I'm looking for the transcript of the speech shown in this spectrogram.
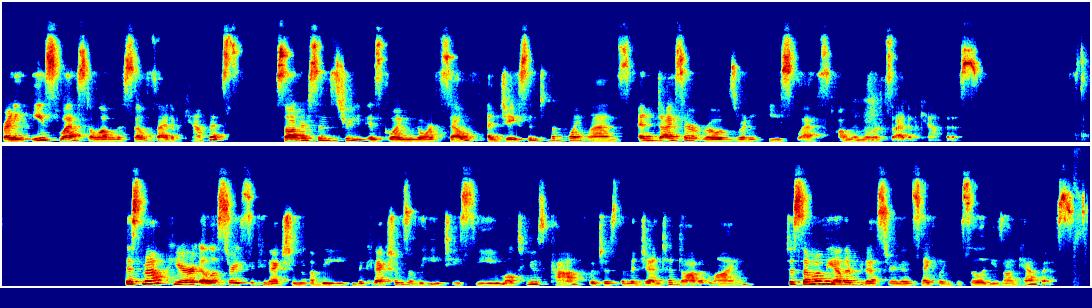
running east-west along the south side of campus. Saunderson Street is going north-south adjacent to the point lands, and Dysart Road is running east-west on the north side of campus. This map here illustrates the connection of the, the connections of the ETC multi-use path, which is the magenta dotted line, to some of the other pedestrian and cycling facilities on campus.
